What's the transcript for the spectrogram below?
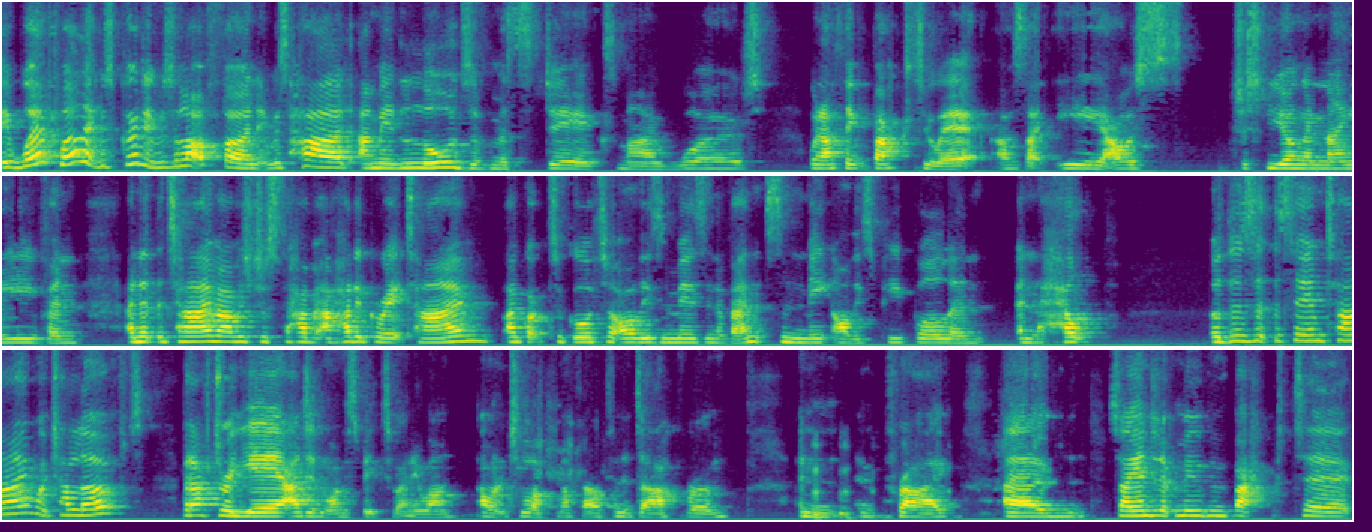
it worked well. It was good. It was a lot of fun. It was hard. I made loads of mistakes. My word. When I think back to it, I was like, yeah, I was just young and naive and and at the time I was just having I had a great time. I got to go to all these amazing events and meet all these people and and help others at the same time, which I loved. But after a year, I didn't want to speak to anyone. I wanted to lock myself in a dark room. and, and cry. Um, so I ended up moving back to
